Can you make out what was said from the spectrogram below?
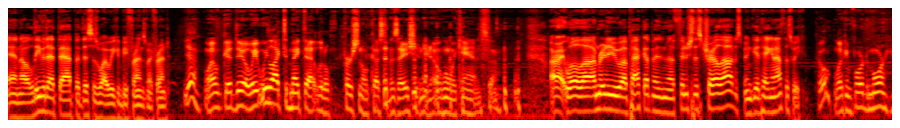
and I'll leave it at that. But this is why we can be friends, my friend. Yeah, well, good deal. We we like to make that little personal customization, you know, when we can. So All right, well, uh, I'm ready to uh, pack up and uh, finish this trail out. It's been good hanging out this week. cool. Looking forward to more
